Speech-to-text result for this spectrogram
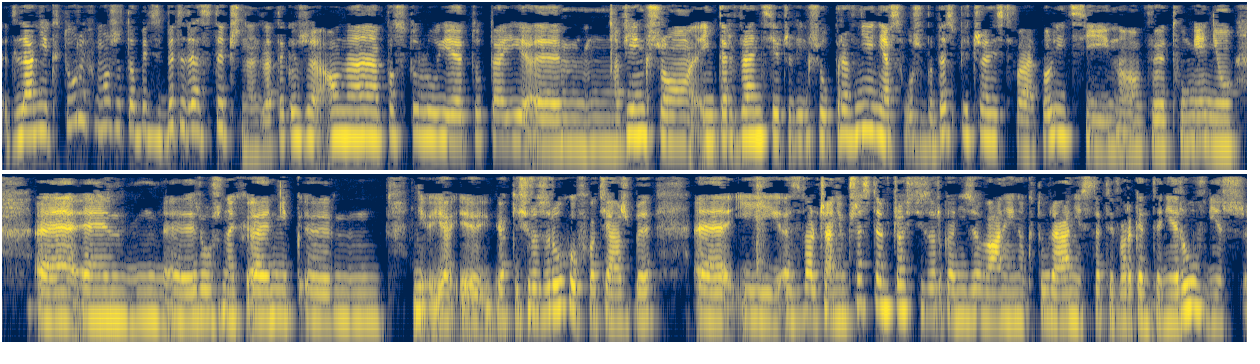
Dla niektórych może to być zbyt drastyczne, dlatego że ona postuluje tutaj większą interwencję czy większe uprawnienia służby bezpieczeństwa, policji, no, w tłumieniu e, e, różnych e, jakichś rozruchów chociażby i zwalczaniu przestępczości zorganizowanej, no, która niestety w Argentynie również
